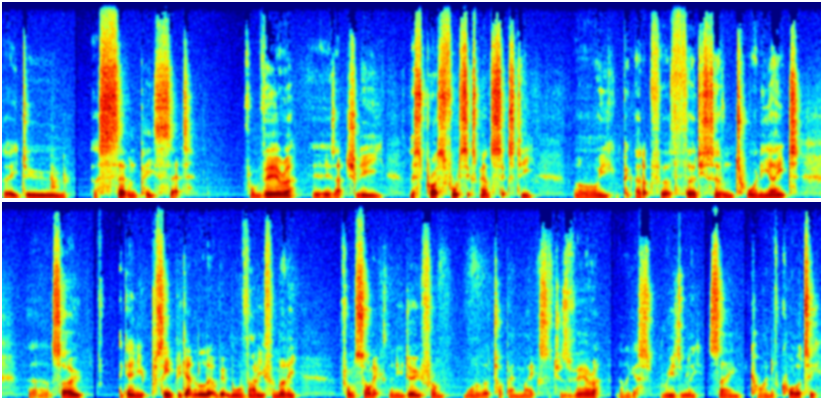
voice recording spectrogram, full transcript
they do a seven-piece set from Wera is actually list price forty six pounds sixty. Oh, you can pick that up for thirty seven twenty eight. Uh, so again, you seem to be getting a little bit more value for money from Sonic than you do from one of the top end makes, such as Wera, and I guess reasonably same kind of quality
